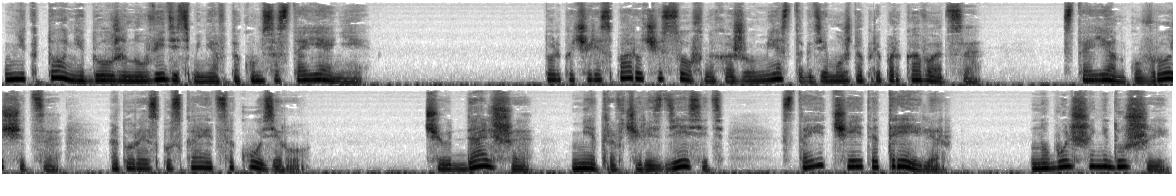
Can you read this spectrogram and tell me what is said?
Никто не должен увидеть меня в таком состоянии. Только через пару часов нахожу место, где можно припарковаться. Стоянку в рощице, которая спускается к озеру. Чуть дальше, метров через десять, стоит чей-то трейлер. Но больше ни души.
